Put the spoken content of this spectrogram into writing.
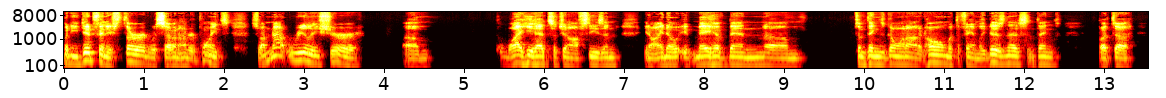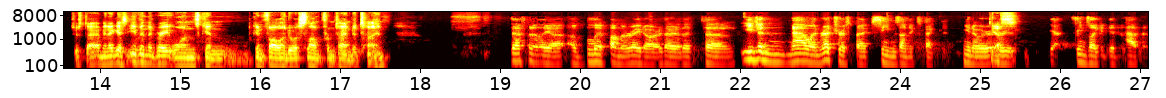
but he did finish third with 700 points. So I'm not really sure um, why he had such an off season. You know, I know it may have been um, some things going on at home with the family business and things, but uh, just I mean, I guess even the great ones can can fall into a slump from time to time. Definitely a, a blip on the radar there that uh, even now in retrospect seems unexpected. You know, or, yes. or, yeah, it seems like it didn't happen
